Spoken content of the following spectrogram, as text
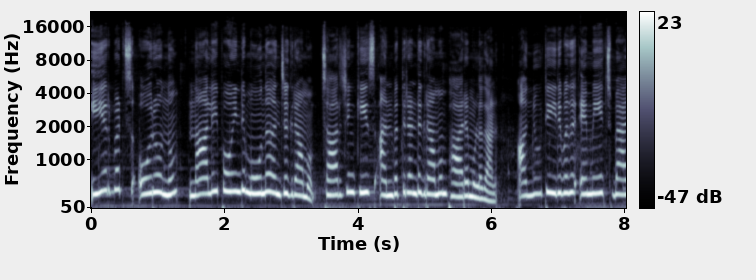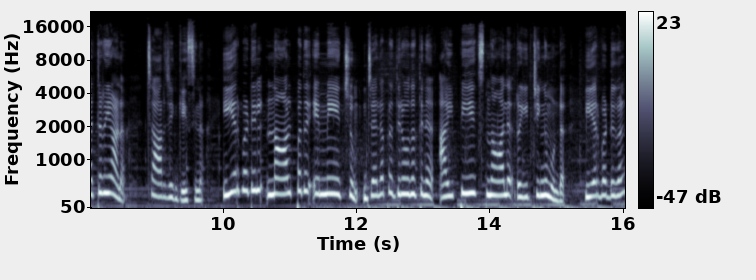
ഇയർബഡ്സ് ഓരോന്നും നാല് പോയിന്റ് മൂന്ന് അഞ്ച് ഗ്രാമും ചാർജിംഗ് കേസ് അൻപത്തിരണ്ട് ഗ്രാമും ഭാരമുള്ളതാണ്. അഞ്ഞൂറ്റി ഇരുപത് എം എച്ച് ബാറ്ററിയാണ് ചാർജിംഗ് കേസിന്. ഇയർബഡിൽ നാൽപ്പത് എം എ എച്ചും ജലപ്രതിരോധത്തിന് ഐ പി എക്സ് നാല് റേറ്റിംഗുമുണ്ട്. ഇയർബഡുകൾ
